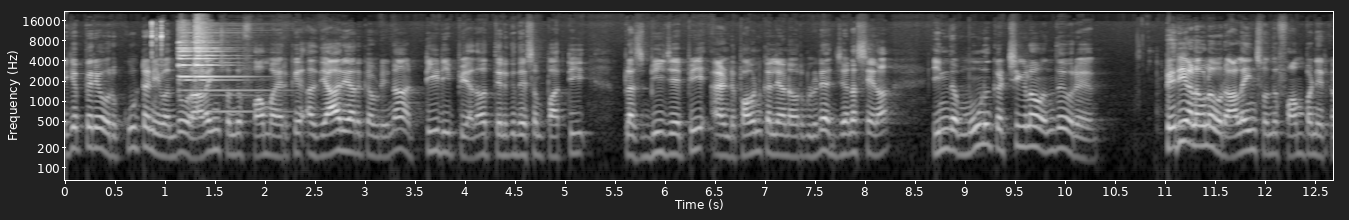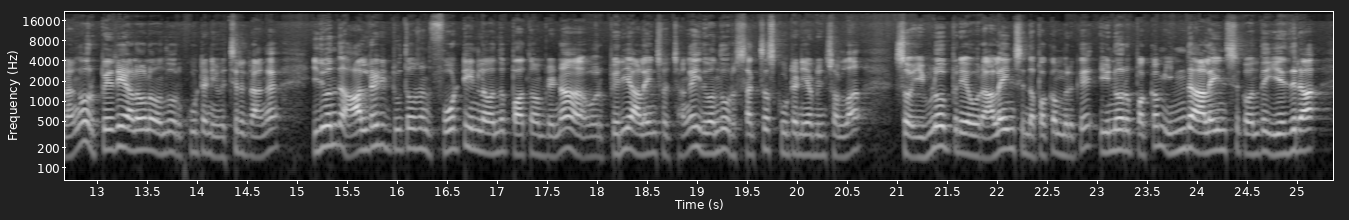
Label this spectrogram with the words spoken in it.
மிகப்பெரிய ஒரு கூட்டணி வந்து ஒரு அலைன்ஸ் வந்து ஃபார்ம் ஆயிருக்கு. அது யார் யாருக்கு அப்படின்னா டிடிபி அதாவது Telugu Desam party plus BJP and Pawan Kalyan அவர்களுடைய ஜனசேனா இந்த மூணு கட்சிகளும் வந்து ஒரு பெரிய அளவில் ஒரு அலைன்ஸ் வந்து ஃபார்ம் பண்ணியிருக்கிறாங்க. ஒரு பெரிய அளவில் வந்து ஒரு கூட்டணி வச்சுருக்காங்க இது வந்து ஆல்ரெடி டூ தௌசண்ட் ஃபோர்டீனில் வந்து பார்த்தோம் அப்படின்னா ஒரு பெரிய அலைன்ஸ் வச்சாங்க. இது வந்து ஒரு சக்ஸஸ் கூட்டணி அப்படின்னு சொல்லலாம். ஸோ இவ்வளோ பெரிய ஒரு அலைன்ஸ் இந்த பக்கம் இருக்குது இன்னொரு பக்கம் இந்த அலைன்ஸுக்கு வந்து எதிராக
